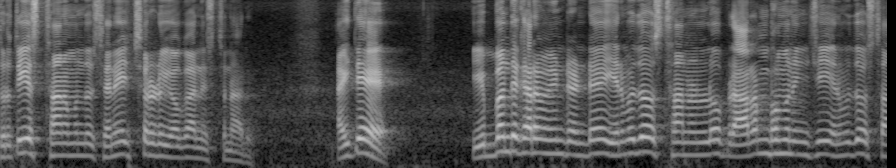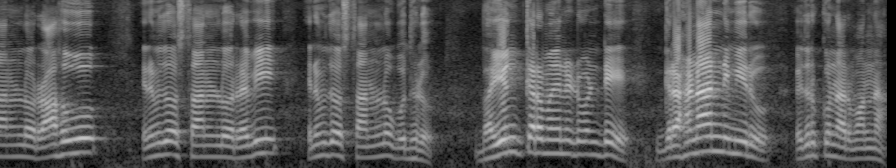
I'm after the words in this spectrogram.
తృతీయ స్థానమందు శనేశ్వరుడు యోగాన్ని ఇస్తున్నారు. అయితే ఇబ్బందికరం ఏంటంటే ఎనిమిదో స్థానంలో ప్రారంభము నుంచి ఎనిమిదో స్థానంలో రాహువు ఎనిమిదో స్థానంలో రవి ఎనిమిదో స్థానంలో బుధుడు. భయంకరమైనటువంటి గ్రహణాన్ని మీరు ఎదుర్కొన్నారు మొన్న.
